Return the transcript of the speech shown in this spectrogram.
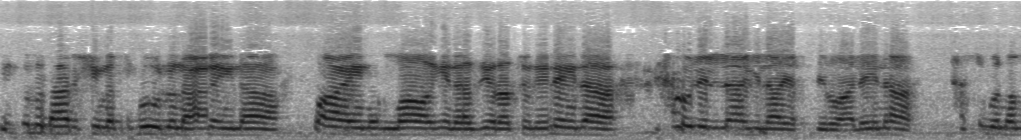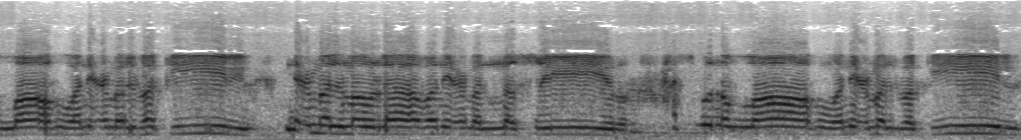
ستر العرش مسبول علينا وعين الله ناظرة إلينا، بحول الله لا يقدر علينا. حسبنا الله ونعم الوكيل نعم المولى ونعم النصير. حسبنا الله ونعم الوكيل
